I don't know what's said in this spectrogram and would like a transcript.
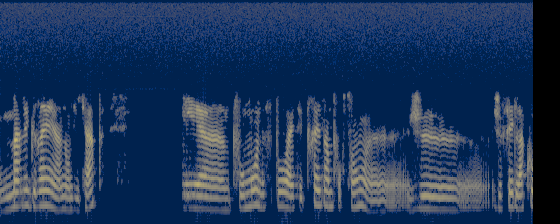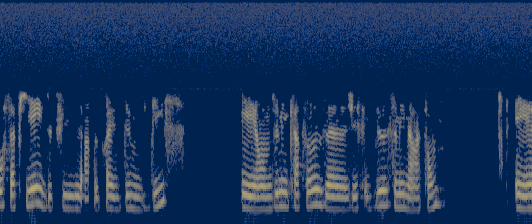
malgré un handicap. Et pour moi, le sport a été très important. je, je fais de la course à pied depuis à peu près 2010. Et en 2014, j'ai fait deux semi-marathons. Et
